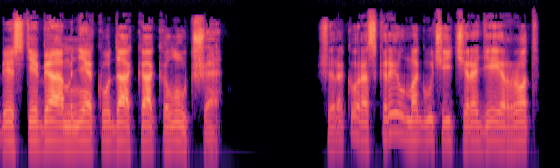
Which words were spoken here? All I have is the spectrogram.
Без тебя мне куда как лучше. Широко раскрыл могучий чародей рот,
